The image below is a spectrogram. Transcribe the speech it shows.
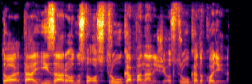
to je taj izar, odnosno od struka pa naniže, od struka do koljena.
